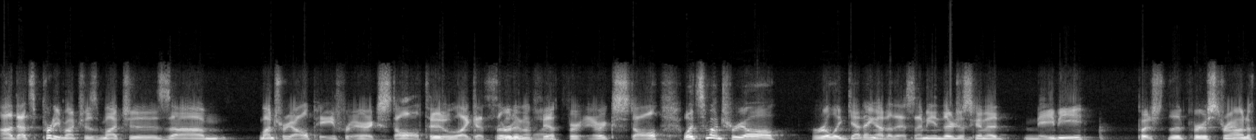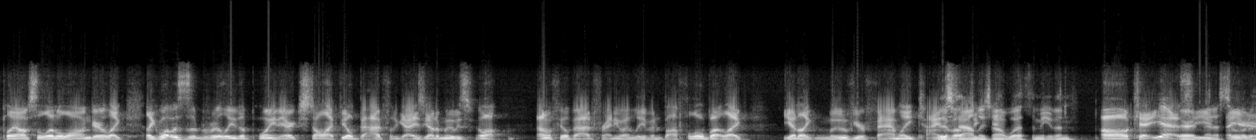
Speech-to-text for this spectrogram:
Uh, that's pretty much as much as um, Montreal paid for Eric Staal too, like a third and a fifth for Eric Staal. What's Montreal really getting out of this? I mean, they're just gonna maybe push the first round of playoffs a little longer. Like, like what was the, really the point? Eric Staal, I feel bad for the guy. He's got to move his. Well, I don't feel bad for anyone leaving Buffalo, but like you got to like move your family kind his of. His family's not with him even. Oh, okay, yeah. They're See, you're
